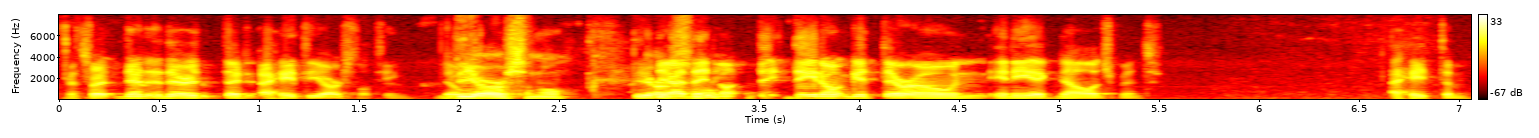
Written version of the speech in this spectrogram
That's right. They're, they're, they're- I hate the Arsenal team. Nope. The Arsenal. The yeah, Arsenal. they don't. They, they don't get their own any acknowledgement. I hate them.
